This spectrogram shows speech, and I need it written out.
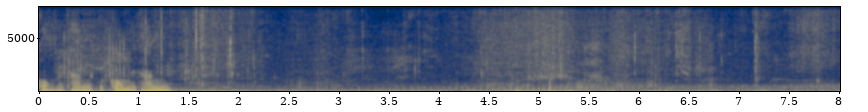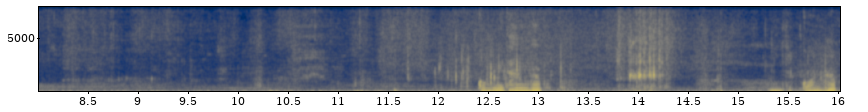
กล้องไม่ทันกดกล้องไม่ทันกล้องไม่ทันครับจะก่อนครับ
